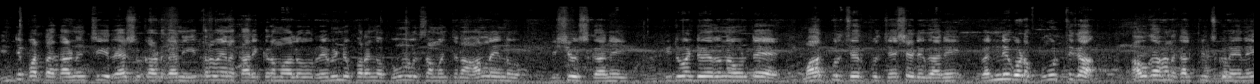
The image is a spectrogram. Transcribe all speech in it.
ఇంటి పట్టా కాడ నుంచి రేషన్ కార్డు కానీ ఇతరమైన కార్యక్రమాలు రెవెన్యూ పరంగా భూములకు సంబంధించిన ఆన్లైన్ ఇష్యూస్ కానీ ఇటువంటివి ఏదైనా ఉంటే మార్పులు చేర్పులు చేసేవి కానీ ఇవన్నీ కూడా పూర్తిగా అవగాహన కల్పించుకునేది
